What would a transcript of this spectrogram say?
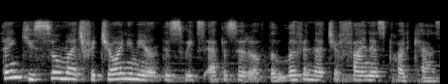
Thank you so much for joining me on this week's episode of the Living at Your Finest podcast.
